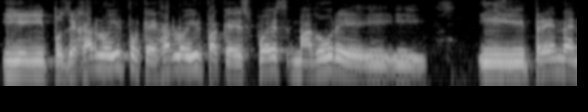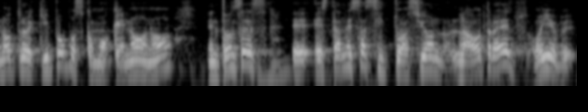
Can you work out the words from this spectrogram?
y pues dejarlo ir, porque dejarlo ir para que después madure y, prenda en otro equipo, pues como que no, ¿no? Entonces eh, está en esa situación. La otra es, oye,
